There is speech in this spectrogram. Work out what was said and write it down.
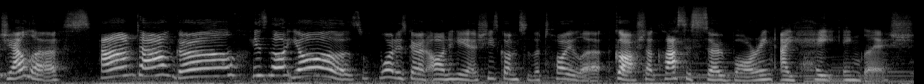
jealous. Calm down, girl. He's not yours. What is going on here? She's gone to the toilet. Gosh, that class is so boring. I hate English.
